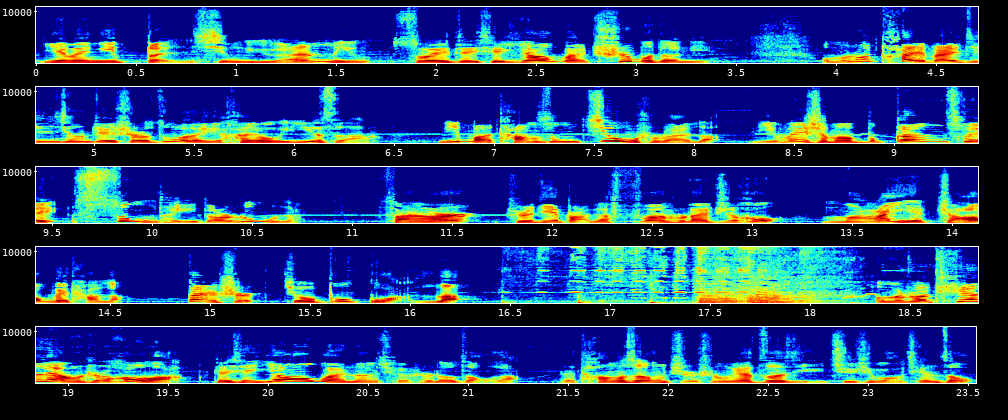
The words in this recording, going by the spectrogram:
因为你本性元明，所以这些妖怪吃不得你。我们说太白金星这事儿做的也很有意思啊，你把唐僧救出来了，你为什么不干脆送他一段路呢？反而直接把他放出来之后，马也找给他了，但是就不管了。我们说天亮之后啊，这些妖怪呢确实都走了，这唐僧只剩下自己继续往前走。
